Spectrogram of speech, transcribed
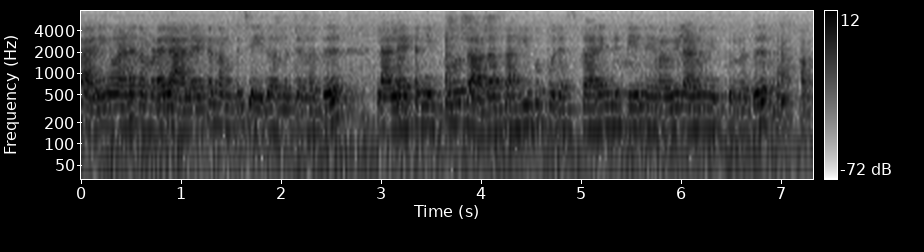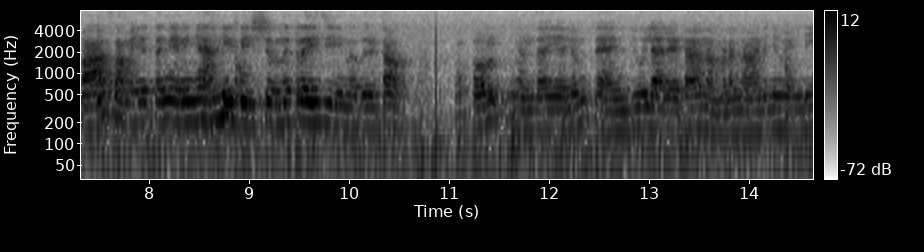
കാര്യങ്ങളാണ് നമ്മുടെ ലാലേട്ടൻ നമുക്ക് ചെയ്തു തന്നിട്ടുള്ളത്. ലാലേട്ടൻ ഇപ്പോൾ ദാദാ സാഹിബ് പുരസ്കാരം കിട്ടിയ നിറവിലാണ് നിൽക്കുന്നത്. അപ്പൊ ആ സമയത്ത് തന്നെയാണ് ഞാൻ ഈ ഡിഷ് ഒന്ന് ട്രൈ ചെയ്യുന്നത് കേട്ടോ. അപ്പം എന്തായാലും താങ്ക് യു ലാലേട്ടാ. നമ്മുടെ നാടിന് വേണ്ടി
